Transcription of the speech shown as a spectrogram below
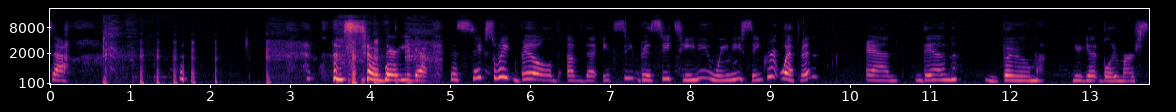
So, so there you go. The six week build of the itsy bitsy teeny weeny secret weapon, and then boom, you get bloomers.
